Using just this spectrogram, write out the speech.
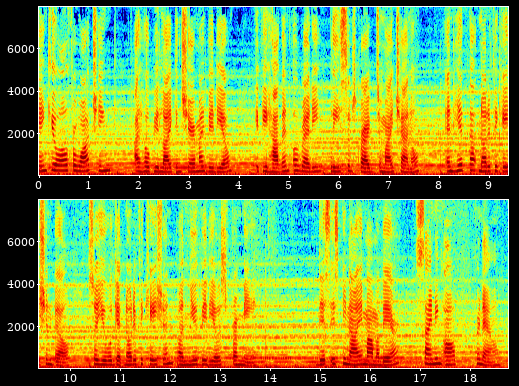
Thank you all for watching. I hope you like and share my video. If you haven't already, please subscribe to my channel and hit that notification bell so you will get notification on new videos from me. This is Pinay Mama Bear signing off for now.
